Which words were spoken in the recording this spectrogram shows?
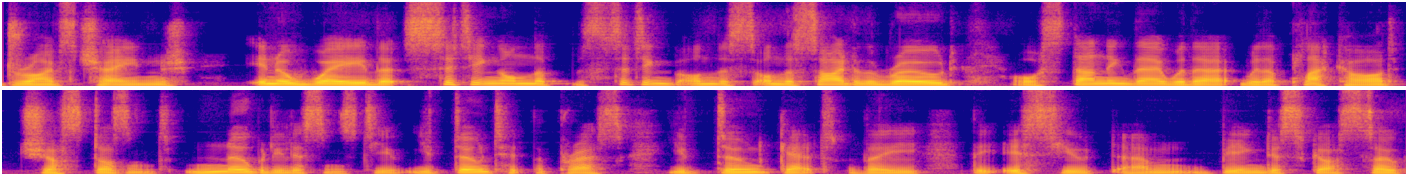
drives change in a way that sitting on the sitting on the on the side of the road or standing there with a with a placard just doesn't. Nobody listens to you. You don't hit the press. You don't get the the issue um, being discussed. So,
